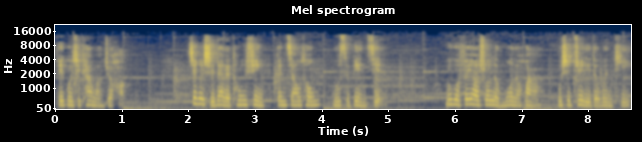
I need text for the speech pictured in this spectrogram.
飞过去看望就好。这个时代的通讯跟交通如此便捷，如果非要说冷漠的话，不是距离的问题，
